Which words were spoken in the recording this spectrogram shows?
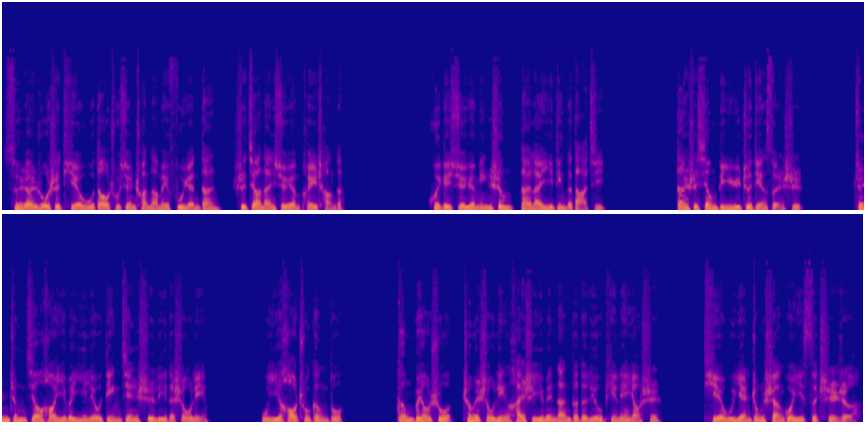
虽然若是铁无到处宣传那枚复原丹是迦南学院赔偿的，会给学院名声带来一定的打击，但是相比于这点损失，真正教好一位一流顶尖势力的首领，无疑好处更多。更不要说这位首领还是一位难得的六品炼药师。铁无眼中闪过一丝炽热。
